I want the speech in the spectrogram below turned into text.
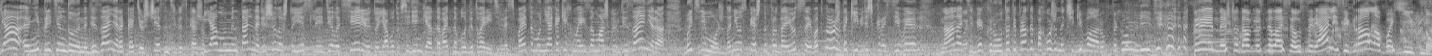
Я э, не претендую на дизайнера, Катюш, честно тебе скажу. Я моментально решила, что если делать серию, то я буду все деньги отдавать на благотворительность. Поэтому ни о каких моих замашках дизайнера быть не может. Они успешно продаются, и вот мы уже такие, видишь, красивые. Нана, тебе круто. Ты правда похожа на Че Гевару в таком виде. Ти нещодавно знялася у серіалі, зіграла вагітну.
